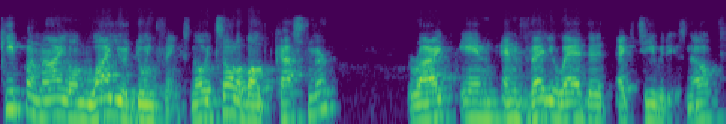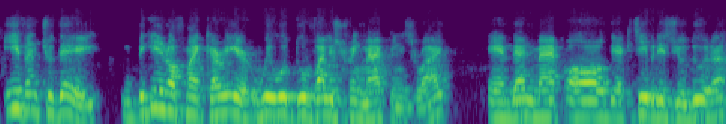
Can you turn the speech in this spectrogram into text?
keep an eye on why you're doing things. No, it's all about customer, right? And, and value added activities. No, even today, beginning of my career, we would do value stream mappings, right? And then map all the activities you do. Right?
